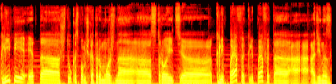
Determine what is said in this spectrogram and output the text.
Клипи — это штука, с помощью которой можно э, строить э, клипэфы. Клипэф — это а, а, один из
